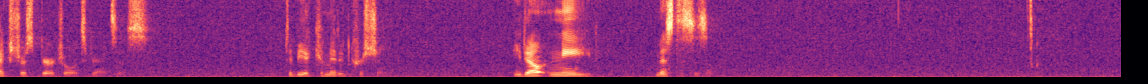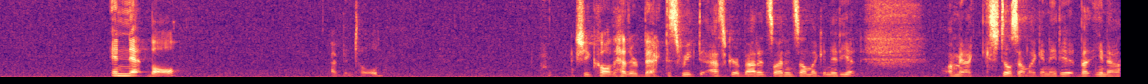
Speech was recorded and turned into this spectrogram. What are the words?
extra spiritual experiences to be a committed Christian. You don't need mysticism. In netball, I've been told, actually called Heather Beck this week to ask her about it so I didn't sound like an idiot. I mean, I still sound like an idiot, but you know.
